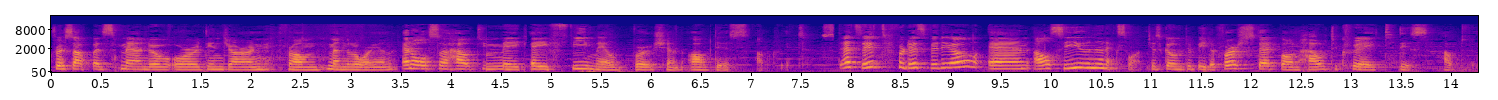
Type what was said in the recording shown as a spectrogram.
dress up as Mando or Din Djarin from Mandalorian. And also how to make a female version of this outfit. So that's it for this video and I'll see you in the next one. Just going to be the first step on how to create this outfit.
